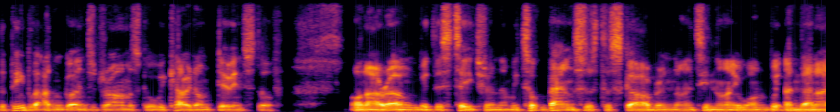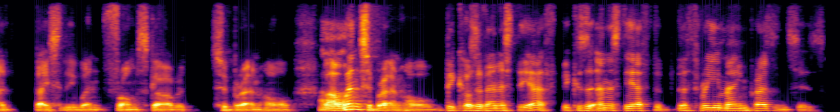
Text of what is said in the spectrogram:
the people that hadn't got into drama school. We carried on doing stuff on our own with this teacher. And then we took bouncers to Scarborough in 1991. And then I basically went from Scarborough to Bretton Hall. I ah. went to Bretton Hall because of NSDF, because at NSDF, the, the three main presences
